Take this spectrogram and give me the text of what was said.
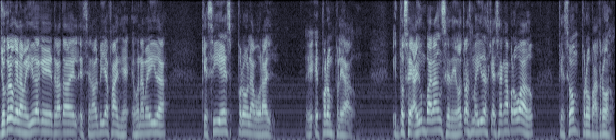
Yo creo que la medida que trata el, el senador Villafañe es una medida que sí es pro laboral, eh, es pro empleado. Entonces hay un balance de otras medidas que se han aprobado que son pro patrono.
